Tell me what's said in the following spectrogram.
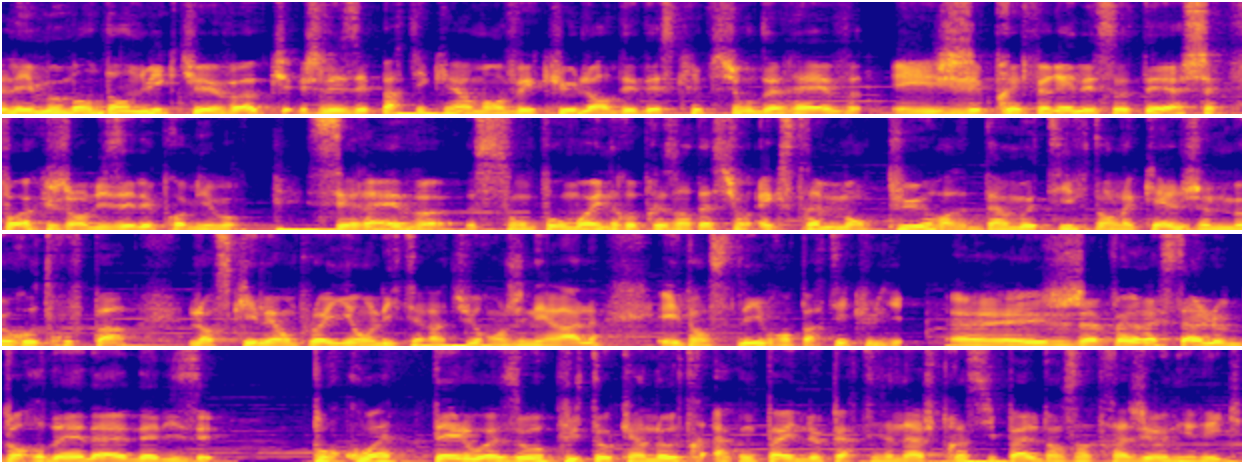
Les moments d'ennui que tu évoques, je les ai particulièrement vécus lors des descriptions de rêves et j'ai préféré les sauter à chaque fois que j'en lisais les premiers mots. Ces rêves sont pour moi une représentation extrêmement pure d'un motif dans lequel je ne me retrouve pas lorsqu'il est employé en littérature en général et dans ce livre en particulier. Euh, J'appellerais ça le bordel à analyser. Pourquoi tel oiseau plutôt qu'un autre accompagne le personnage principal dans un trajet onirique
